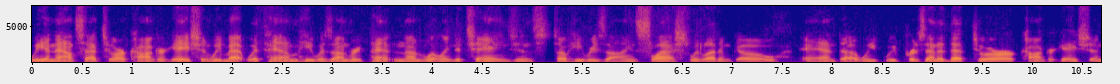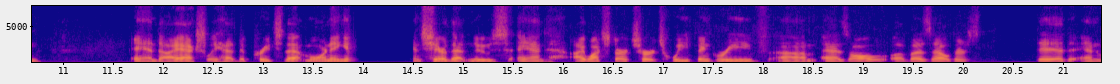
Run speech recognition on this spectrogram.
we announced that to our congregation we met with him he was unrepentant unwilling to change and so he resigned slash we let him go and uh, we we presented that to our congregation and i actually had to preach that morning and share that news and i watched our church weep and grieve um, as all of us elders did, and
